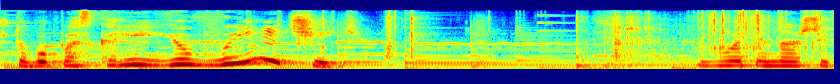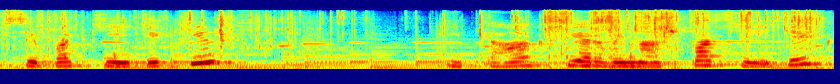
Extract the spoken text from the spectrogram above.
чтобы поскорее ее вылечить. Вот и наши все пакетики. Итак, первый наш пакетик.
